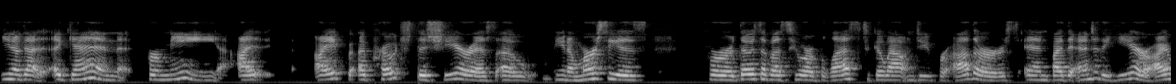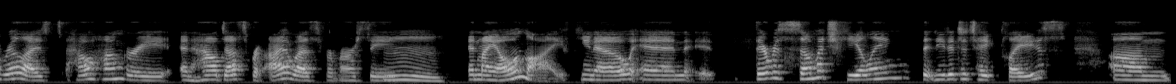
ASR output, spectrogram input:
you know, that again, for me, I, I approached this year as a, you know, mercy is for those of us who are blessed to go out and do for others. And by the end of the year, I realized how hungry and how desperate I was for mercy mm, in my own life, you know, and it, there was so much healing that needed to take place um,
